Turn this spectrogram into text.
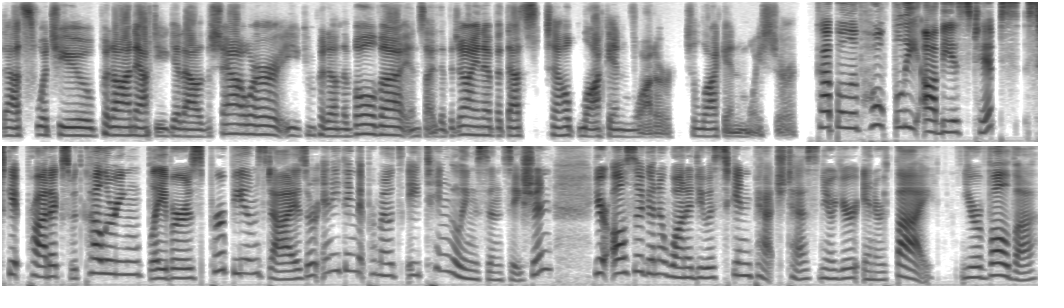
That's what you put on after you get out of the shower. You can put it on the vulva inside the vagina, but that's to help lock in water, to lock in moisture. Couple of hopefully obvious tips skip products with coloring, flavors, perfumes, dyes, or anything that promotes a tingling sensation. You're also going to want to do a skin patch test near your inner thigh. Your vulva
